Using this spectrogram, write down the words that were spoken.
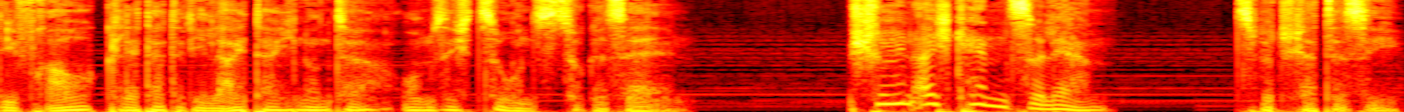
Die Frau kletterte die Leiter hinunter, um sich zu uns zu gesellen. Schön euch kennenzulernen, zwitscherte sie.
